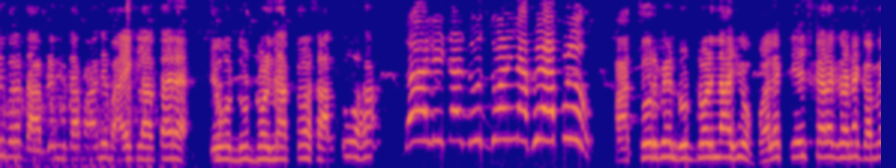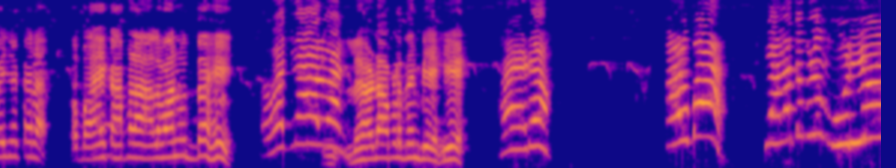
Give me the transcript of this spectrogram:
ડાબલી મોટા પાણી બાઈક લાવતા રે એવો દૂધ ઢોળી નાખતો ચાલતું હા. દસ લીટર દૂધ ધોઈ નાખ્યું આપણું. સાતસો રૂપિયા દૂધ ઢોળી નાખ્યું. ભલે કેસ કરે ઘરે ગમે તે કરે તો બાઈક આપણે હાલવાનું જ નહીં. ના લેડ આપણે તમે બેસીએ હા હેડો. કાળુબા ત્યાંના તો પેલો મૂળિયો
